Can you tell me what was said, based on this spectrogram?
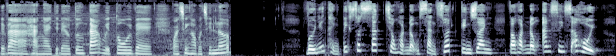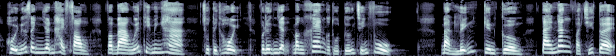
Thế và hàng ngày thì đều tương tác với tôi về quá trình học ở trên lớp. Với những thành tích xuất sắc trong hoạt động sản xuất, kinh doanh và hoạt động an sinh xã hội, Hội Nữ Doanh nhân Hải Phòng và bà Nguyễn Thị Minh Hà, Chủ tịch hội, vừa được nhận bằng khen của Thủ tướng Chính phủ. Bản lĩnh, kiên cường, tài năng và trí tuệ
